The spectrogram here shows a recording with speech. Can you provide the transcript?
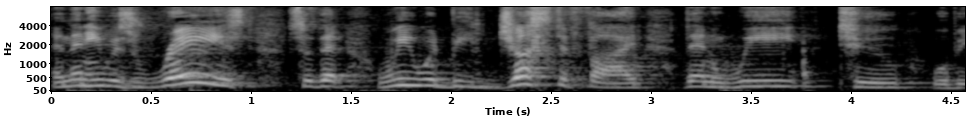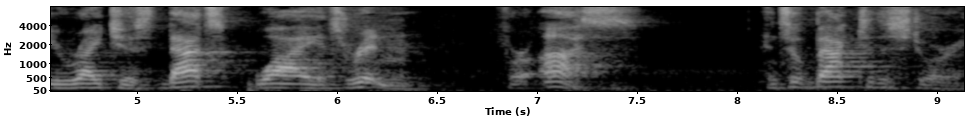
and then he was raised so that we would be justified, then we too will be righteous. That's why it's written for us. And so back to the story.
